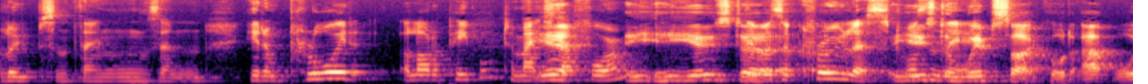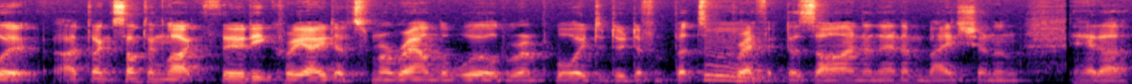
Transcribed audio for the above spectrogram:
loops and things, and he'd employed a lot of people to make stuff for him. He, he used There a, was a crew list, He used a there? website called Upwork. I think something like 30 creatives from around the world were employed to do different bits Hmm. of graphic design and animation and had a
